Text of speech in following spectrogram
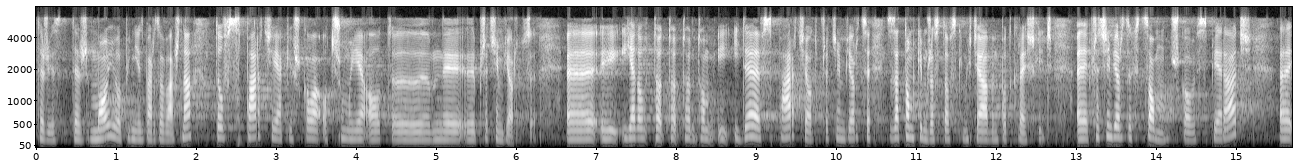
też jest, też w mojej opinii jest bardzo ważna, to wsparcie, jakie szkoła otrzymuje od e, przedsiębiorcy. E, ja to, to, to, to, tą ideę wsparcia od przedsiębiorcy za Tomkiem Rzostowskim chciałabym podkreślić. E, Przedsiębiorcy chcą szkoły wspierać, E,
